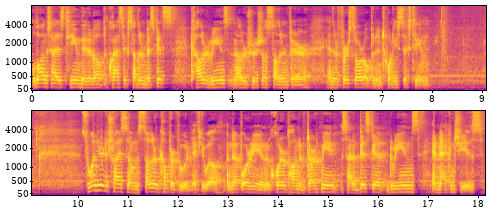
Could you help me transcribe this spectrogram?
Alongside his team, they developed the classic Southern biscuits, collard greens, and other traditional Southern fare, and their first store opened in 2016. So when you're to try some Southern comfort food, if you will, ended up ordering a quarter pound of dark meat, a side of biscuit, greens, and mac and cheese.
